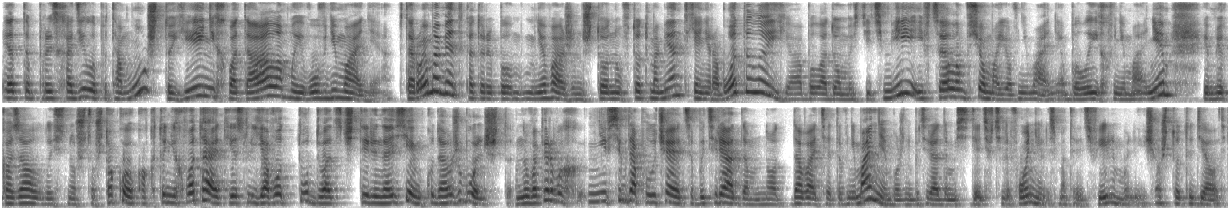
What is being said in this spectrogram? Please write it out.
это происходило потому, что ей не хватало моего внимания. Второй момент, который был мне важен, что ну, в тот момент я не работала, я была дома с детьми, и в целом все мое внимание было их вниманием, и мне казалось, ну что ж такое, как-то не хватает, если я вот тут 24 на 7, куда уже больше-то? Ну, во-первых, не всегда получается быть рядом, но давать это внимание, можно быть рядом и сидеть в телефоне или смотреть фильм или еще что-то делать.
